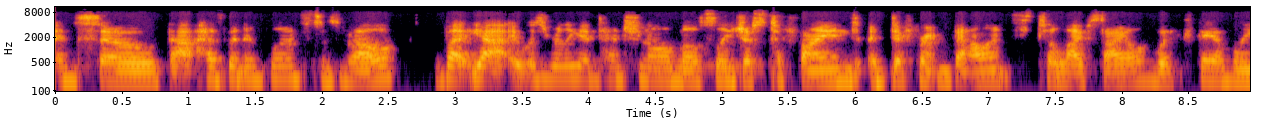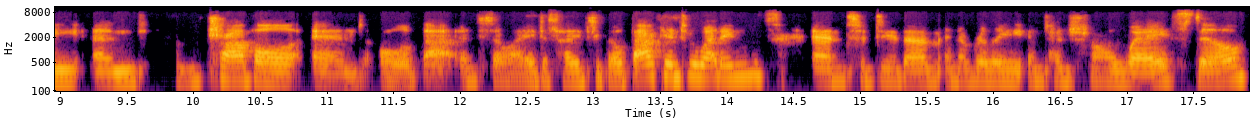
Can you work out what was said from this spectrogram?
And so that has been influenced as well. But yeah, it was really intentional, mostly just to find a different balance to lifestyle with family and travel and all of that. And so I decided to go back into weddings and to do them in a really intentional way still.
